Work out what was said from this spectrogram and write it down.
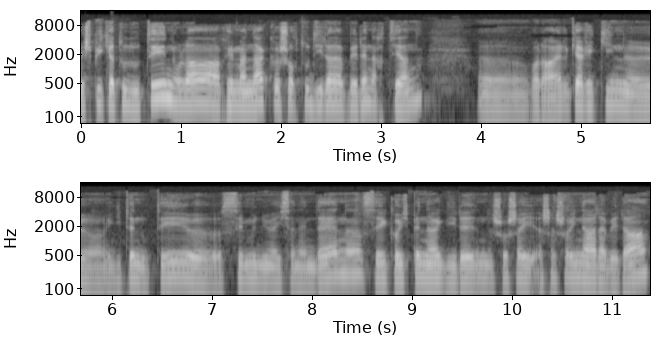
esplikatu dute nola remanak sortu dira beren artean. Uh, voilà, elgarrekin uh, egiten dute, uh, ze menua izanen den, ze ekoizpenak diren sasoaina arabera,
